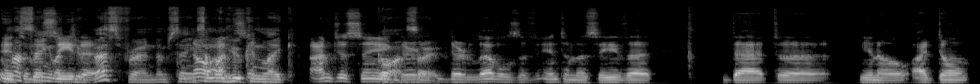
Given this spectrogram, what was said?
I'm not saying like your that best friend, I'm saying No, someone I'm who saying- can like I'm just saying on, there there are levels of intimacy that that uh, you know I don't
